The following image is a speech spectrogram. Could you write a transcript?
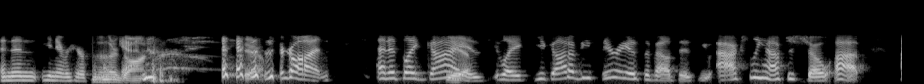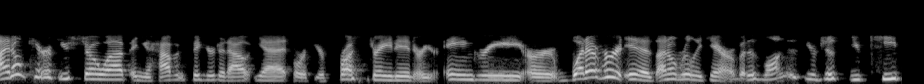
and then you never hear from and them they're again. gone. yeah. they're gone. And it's like, guys, yeah. like you got to be serious about this. You actually have to show up. I don't care if you show up and you haven't figured it out yet, or if you're frustrated or you're angry or whatever it is. I don't really care. But as long as you're just, you keep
